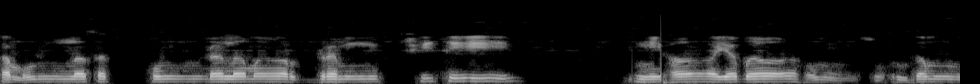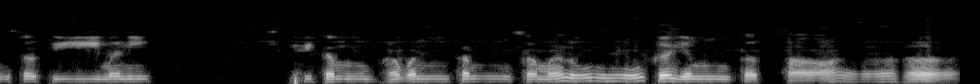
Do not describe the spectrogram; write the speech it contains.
समुल्लसत्कुण्डलमार्द्रमीक्षिते निधाय बाहुम् सुहृदम् ससीमनि स्थितम् भवन्तम् समलोकयन्तथाः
